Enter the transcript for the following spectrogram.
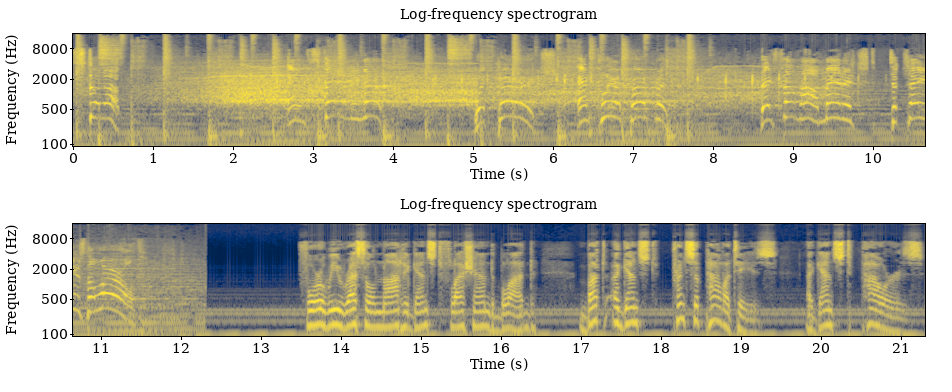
stood up. And standing up with courage and clear purpose, they somehow managed to change the world. For we wrestle not against flesh and blood, but against principalities, against powers,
